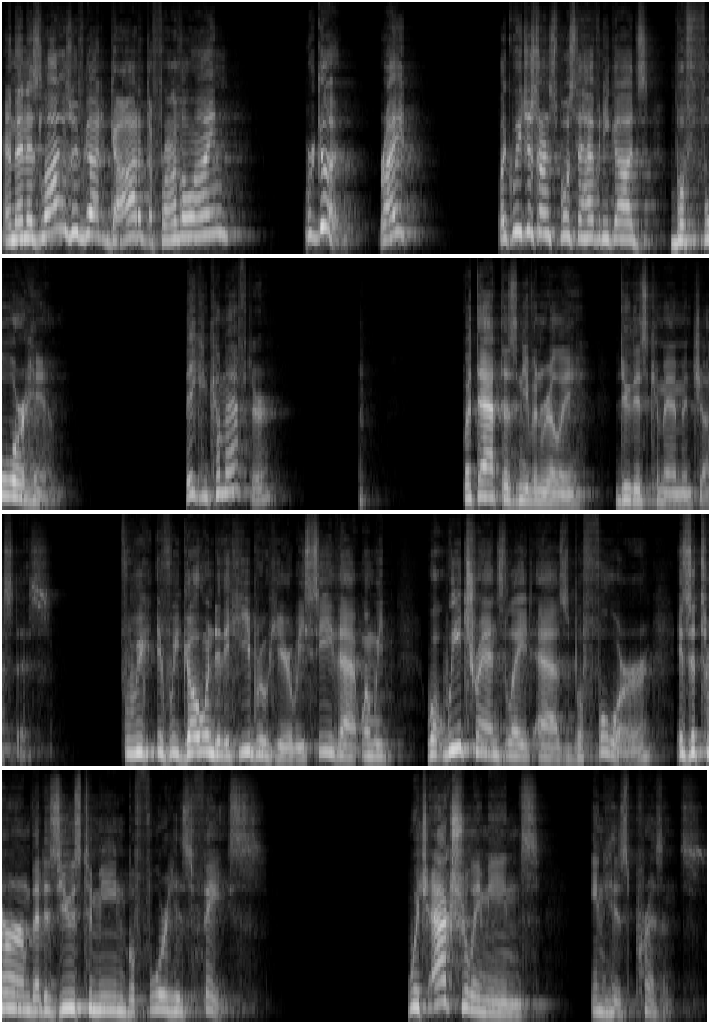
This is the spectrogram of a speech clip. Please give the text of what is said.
And then as long as we've got God at the front of the line, we're good, right? Like we just aren't supposed to have any gods before Him. They can come after. But that doesn't even really do this commandment justice. If we, if we go into the Hebrew here, we see that when we what we translate as before is a term that is used to mean before his face, which actually means in his presence.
